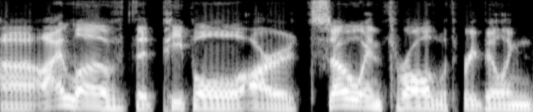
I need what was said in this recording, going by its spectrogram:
Uh, I love that people are so enthralled with rebuilding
